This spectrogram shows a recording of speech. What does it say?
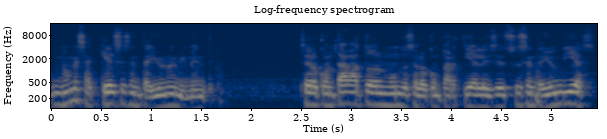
no me saqué el 61 de mi mente. Se lo contaba a todo el mundo, se lo compartía, le decía 61 días.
